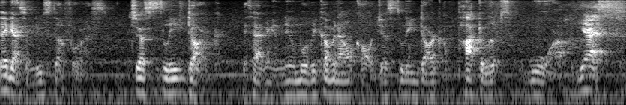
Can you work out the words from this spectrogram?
They got some new stuff for us. Justice League Dark is having a new movie coming out called Justice League Dark Apokolips War. Yes.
